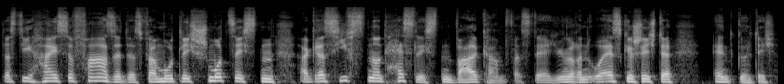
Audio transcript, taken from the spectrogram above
dass die heiße Phase des vermutlich schmutzigsten, aggressivsten und hässlichsten Wahlkampfes der jüngeren US-Geschichte endgültig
